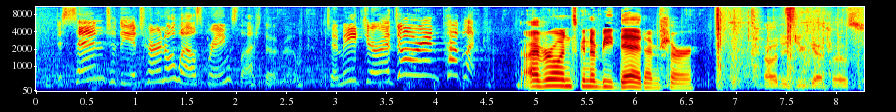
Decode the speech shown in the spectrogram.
descend to the eternal wellspring slash throne room to meet your adoring public. Everyone's gonna be dead, I'm sure. Oh, did you get this?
